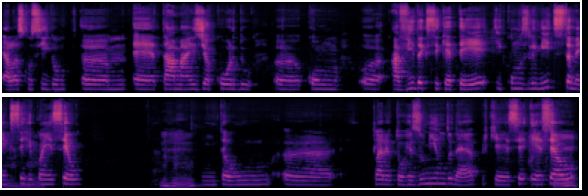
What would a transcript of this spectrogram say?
elas consigam estar um, é, tá mais de acordo uh, com a vida que se quer ter e com os limites também que uhum. se reconheceu Uhum. Então, uh, claro, eu estou resumindo, né? Porque esse, esse, é o,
